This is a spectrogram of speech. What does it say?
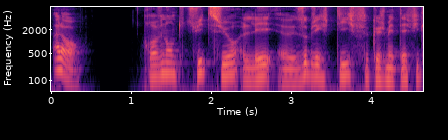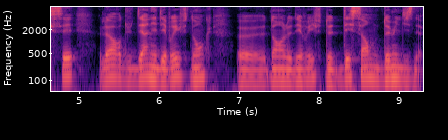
Alors, Revenons tout de suite sur les euh, objectifs que je m'étais fixés lors du dernier débrief, donc euh, dans le débrief de décembre 2019.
